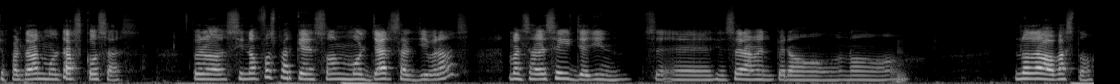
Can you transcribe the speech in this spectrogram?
que faltaven moltes coses. Però si no fos perquè són molt llargs els llibres, me'ls hagués seguit llegint, eh, sincerament, però no... No dava basto.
